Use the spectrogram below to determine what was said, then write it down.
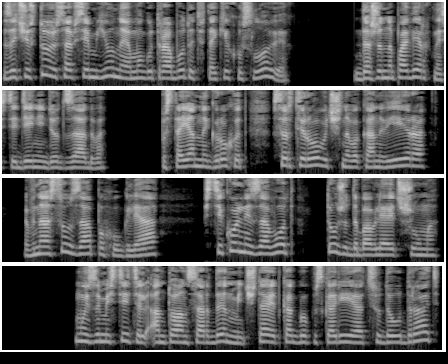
зачастую совсем юные, могут работать в таких условиях. Даже на поверхности день идет за два. Постоянный грохот сортировочного конвейера, в носу запах угля, стекольный завод тоже добавляет шума. Мой заместитель Антуан Сарден мечтает как бы поскорее отсюда удрать.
